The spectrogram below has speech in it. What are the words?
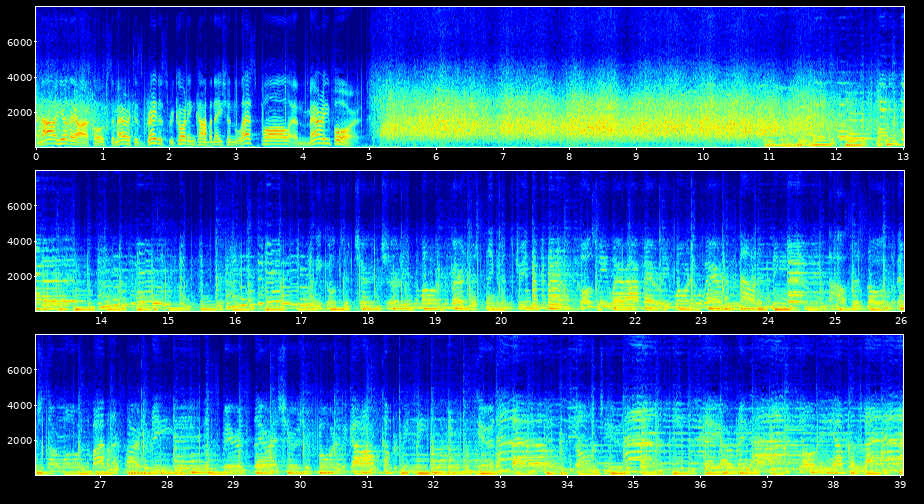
And now here they are, folks America's greatest recording combination Les Paul and Mary Ford. We go to church early in the morning, the birds are singing in the trees. Clothes we wear are very worn, land.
